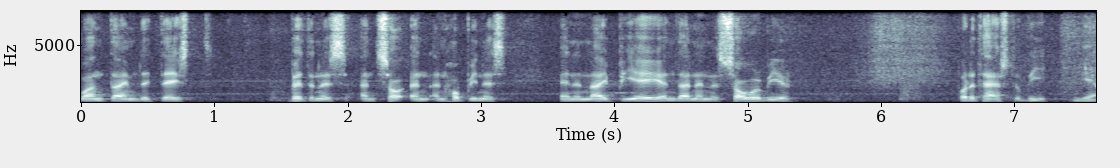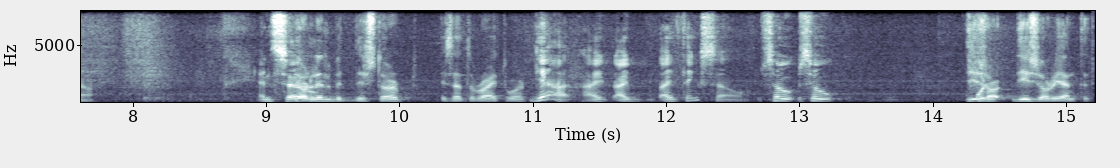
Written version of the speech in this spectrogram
one time they taste bitterness and, so, and, and hoppiness in an IPA and then in a sour beer what it has to be. Yeah. And so They're a little bit disturbed. Is that the right word? Yeah, I, I, I think so. So so Disor- disoriented.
